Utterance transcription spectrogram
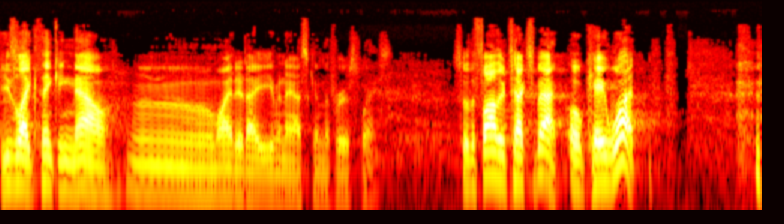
He's like thinking now, mm, why did I even ask in the first place? So the father texts back, okay, what?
